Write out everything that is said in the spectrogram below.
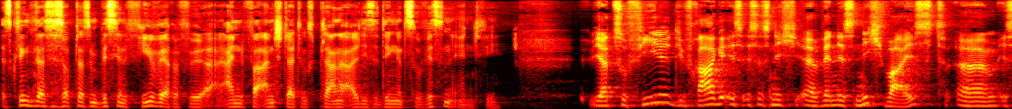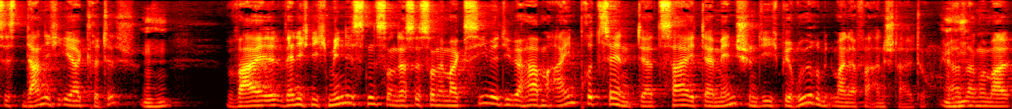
Es klingt, als ob das ein bisschen viel wäre für einen Veranstaltungsplaner, all diese Dinge zu wissen irgendwie. Ja, zu viel. Die Frage ist, ist es nicht, äh, wenn es nicht weißt, ähm, ist es dann nicht eher kritisch? Mhm. Weil wenn ich nicht mindestens, und das ist so eine Maxime, die wir haben, ein Prozent der Zeit der Menschen, die ich berühre mit meiner Veranstaltung, mhm. ja, sagen wir mal,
